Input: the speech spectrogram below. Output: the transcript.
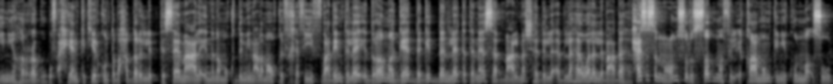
جايين يهرجوا. وفي أحيان كتير كنت بحضر الابتسامة على إننا مقدمين على موقف خفيف. وبعدين تلاقي دراما جادة جدا لا تتناسب مع المشهد اللي قبلها ولا اللي بعدها. حاسس إن عنصر الصدمة في الإيقاع ممكن يكون مقصود.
